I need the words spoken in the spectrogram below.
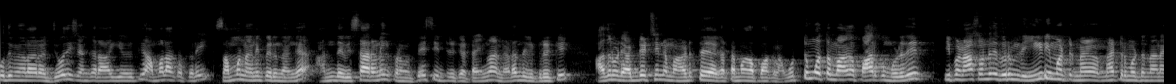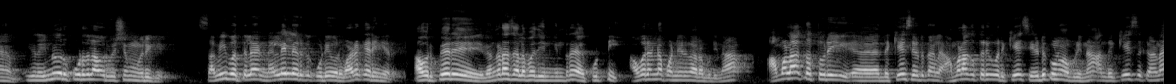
பொது மேலாளர் ஜோதி சங்கர் ஆகியோருக்கு அமலாக்கத்துறை சம்மன் அனுப்பியிருந்தாங்க. அந்த விசாரணை இப்போ நம்ம பேசிட்டு இருக்க டைம்ல நடந்துகிட்டு இருக்கு. அதனுடைய அப்டேட்ஸை நம்ம அடுத்த கட்டமாக பார்க்கலாம். ஒட்டுமொத்தமாக பார்க்கும் பொழுது இப்போ நான் சொன்னது வெறும் இந்த இடி மற்றும் மேட்ரு மட்டும் தானே இதில் இன்னொரு கூடுதலாக ஒரு விஷயமும் இருக்குது சமீபத்தில் நெல்லையில் இருக்கக்கூடிய ஒரு வழக்கறிஞர் அவர் பேர் வெங்கடாச்சலபதி என்கின்ற குட்டி அவர் என்ன பண்ணியிருந்தார் அப்படின்னா அமலாக்கத்துறை அந்த கேஸ் எடுத்தாங்க அமலாக்கத்துறை ஒரு கேஸ் எடுக்கணும் அப்படின்னா அந்த கேஸுக்கான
